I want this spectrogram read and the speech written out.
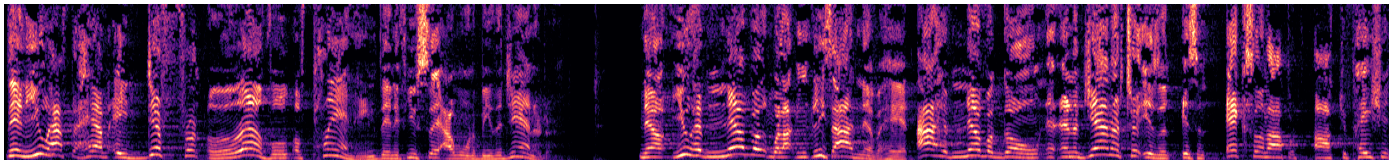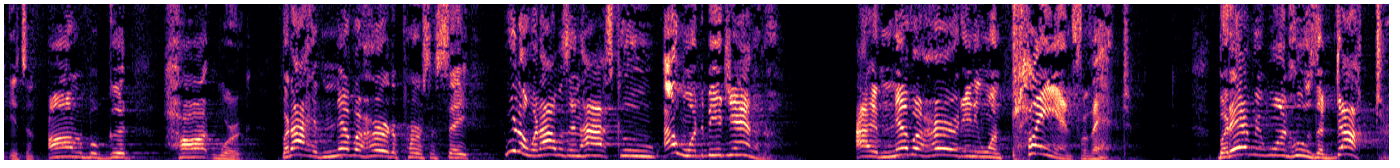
then you have to have a different level of planning than if you say, I want to be the janitor. Now, you have never, well, at least I've never had, I have never gone, and a janitor is, a, is an excellent op- occupation, it's an honorable, good, hard work, but I have never heard a person say, you know, when I was in high school, I wanted to be a janitor. I have never heard anyone plan for that. But everyone who's a doctor,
